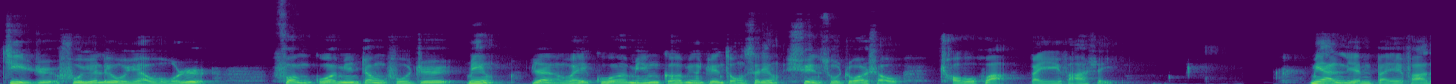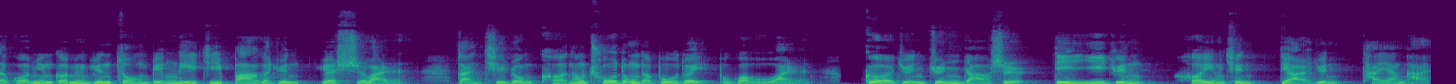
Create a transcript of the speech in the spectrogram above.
继之复于六月五日，奉国民政府之命，任为国民革命军总司令，迅速着手筹划北伐事宜。面临北伐的国民革命军总兵力计八个军，约十万人，但其中可能出动的部队不过五万人。各军军长是：第一军何应钦，第二军谭延闿，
